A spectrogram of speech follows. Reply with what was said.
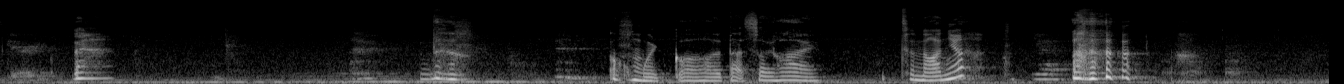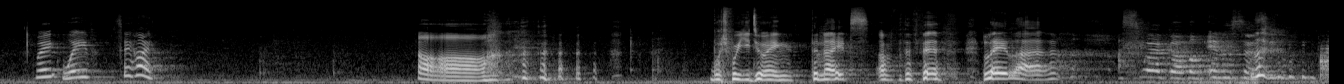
scary. oh my god, that's so high. To Narnia? Yeah. Wait, wave. Say hi. Aww. What were you doing the night of the fifth, Leila? I swear, God, I'm innocent.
